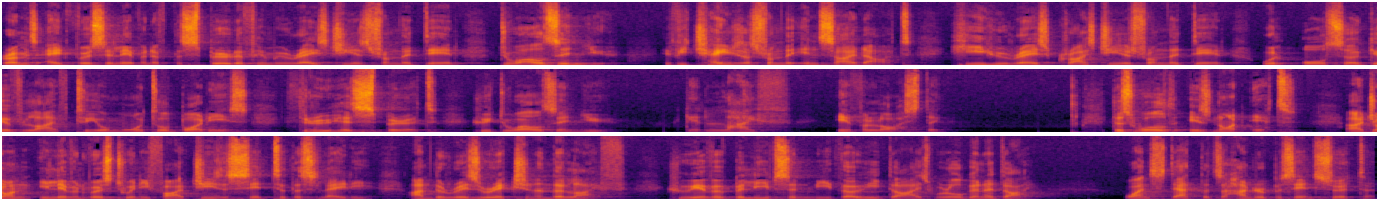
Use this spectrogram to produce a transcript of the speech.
Romans 8, verse 11 If the spirit of him who raised Jesus from the dead dwells in you, if he changes us from the inside out, he who raised Christ Jesus from the dead will also give life to your mortal bodies through his Spirit who dwells in you. Get life everlasting. This world is not it. Uh, John 11, verse 25, Jesus said to this lady, I'm the resurrection and the life. Whoever believes in me, though he dies, we're all going to die. One stat that's 100% certain.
